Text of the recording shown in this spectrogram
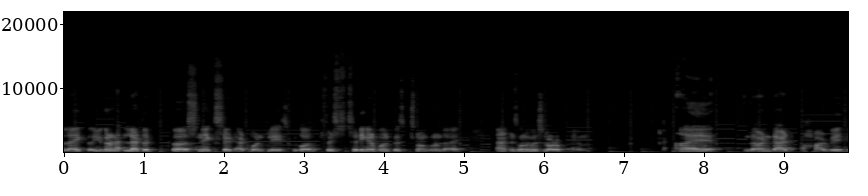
Like you're gonna let the uh, snake sit at one place because if it's sitting at one place it's not gonna die and it's gonna waste a lot of time i learned that hard way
